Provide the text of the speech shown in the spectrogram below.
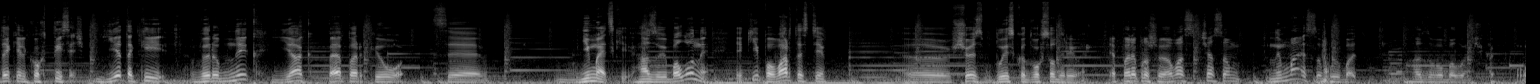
декількох тисяч. Є такий виробник, як Pepper KO. Це німецькі газові балони, які по вартості щось близько 200 гривень. Я перепрошую, а у вас часом немає з собою газового балончика? О,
